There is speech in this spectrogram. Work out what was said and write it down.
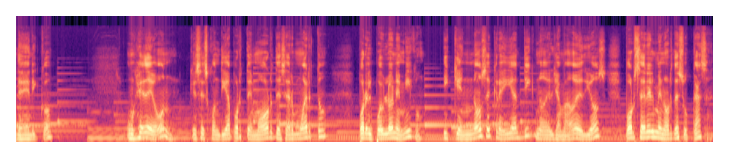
Jericó. Un Gedeón que se escondía por temor de ser muerto por el pueblo enemigo y que no se creía digno del llamado de Dios por ser el menor de su casa.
